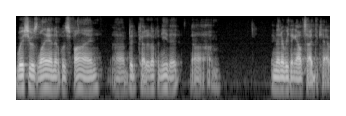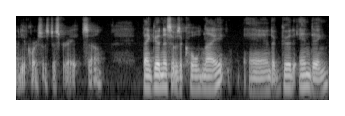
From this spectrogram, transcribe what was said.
the way she was laying, it was fine. Uh, did cut it up and eat it. Um, and then everything outside the cavity, of course, was just great. So thank goodness it was a cold night and a good ending.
